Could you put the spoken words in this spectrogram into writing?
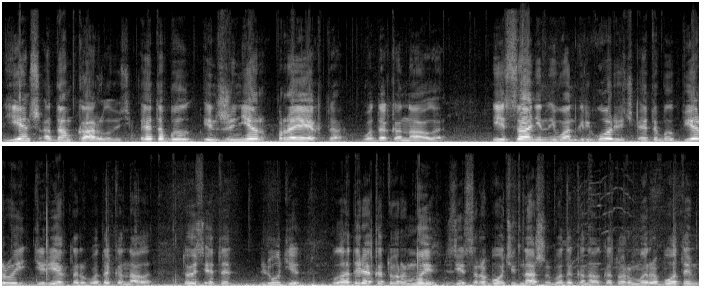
Енш Адам Карлович. Это был инженер проекта водоканала. И Санин Иван Григорьевич, это был первый директор водоканала. То есть это люди, благодаря которым мы, здесь рабочий наш водоканал, которым мы работаем,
